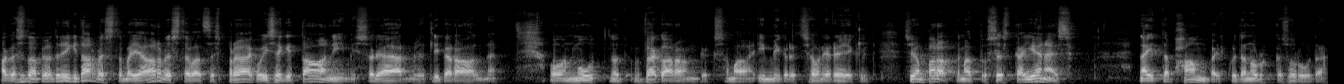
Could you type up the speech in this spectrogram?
aga seda peavad riigid arvestama ja arvestama arvestavad, sest praegu isegi Taani, mis oli äärmiselt liberaalne, on muutnud väga rangeks oma immigratsioonireeglid. see on paratamatus, sest ka jänes näitab hambaid, kui ta nurka suruda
